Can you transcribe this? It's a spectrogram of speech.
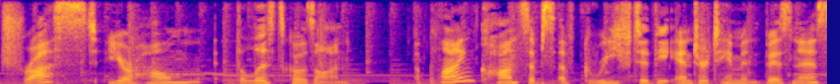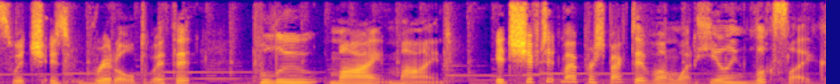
trust, your home, the list goes on. Applying concepts of grief to the entertainment business, which is riddled with it, blew my mind. It shifted my perspective on what healing looks like.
